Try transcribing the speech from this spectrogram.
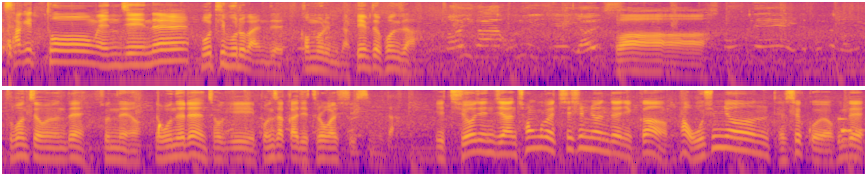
사기통 엔진을 모티브로 만든 건물입니다. BMW 본사. 저희가 오늘 이제 10시 와. 두 번째 오는데 좋네요. 오늘은 저기 본사까지 들어갈 수 있습니다. 지어진 지 한 1970년대니까 한 50년 됐을 거예요. 근데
